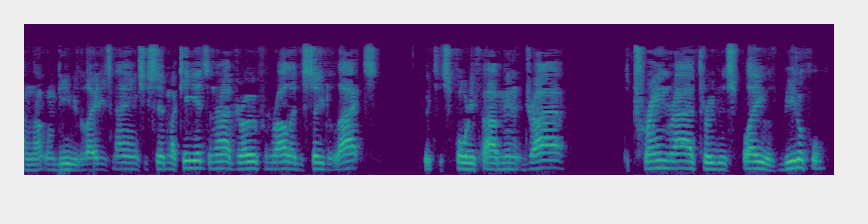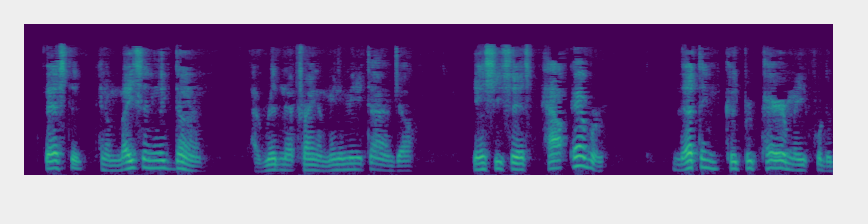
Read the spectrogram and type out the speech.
I'm not going to give you the lady's name. She said, My kids and I drove from Raleigh to see the lights, which is 45 minute drive. The train ride through the display was beautiful, festive, and amazingly done. I've ridden that train many, many times, y'all. Then she says, however, nothing could prepare me for the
